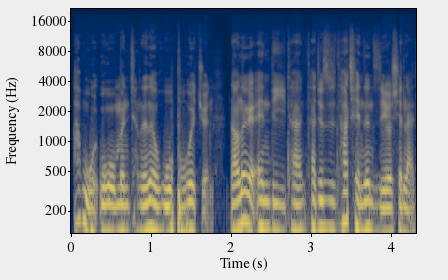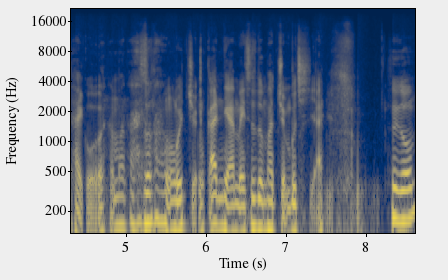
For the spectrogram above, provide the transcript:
啊？我我们讲真的，我不会卷。然后那个 ND 他他就是他前阵子又先来泰国，他妈他说他很会卷，干你啊，每次都他妈卷不起来。所以说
